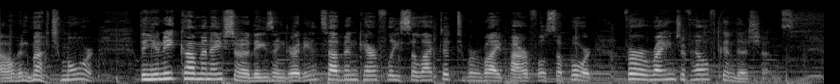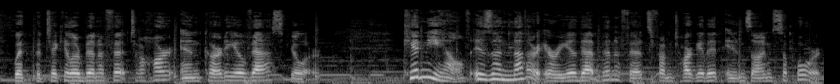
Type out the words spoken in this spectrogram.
oh, and much more. The unique combination of these ingredients have been carefully selected to provide powerful support for a range of health conditions, with particular benefit to heart and cardiovascular. Kidney health is another area that benefits from targeted enzyme support,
